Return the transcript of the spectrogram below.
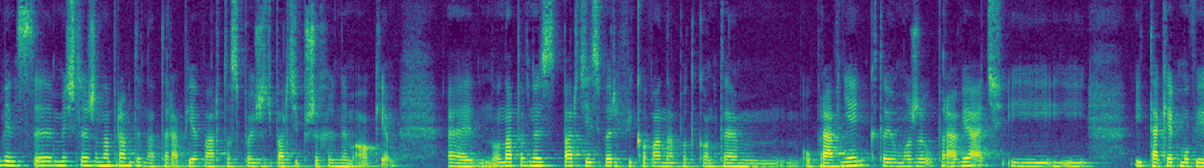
Więc y, myślę, że naprawdę na terapię warto spojrzeć bardziej przychylnym okiem. E, no, na pewno jest bardziej zweryfikowana pod kątem uprawnień, kto ją może uprawiać i, i, i tak jak mówię,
